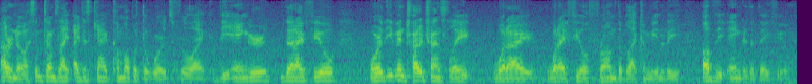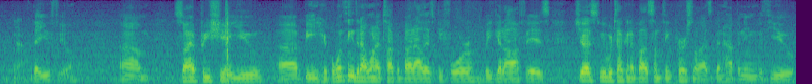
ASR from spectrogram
I don't know. Sometimes I, I just can't come up with the words for like the anger that I feel, or even try to translate what I what I feel from the black community of the anger that they feel Yeah. that you feel. Um, so I appreciate you uh, being here. But one thing that I want to talk about, Alice, before we get off is just we were talking about something personal that's been happening with you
